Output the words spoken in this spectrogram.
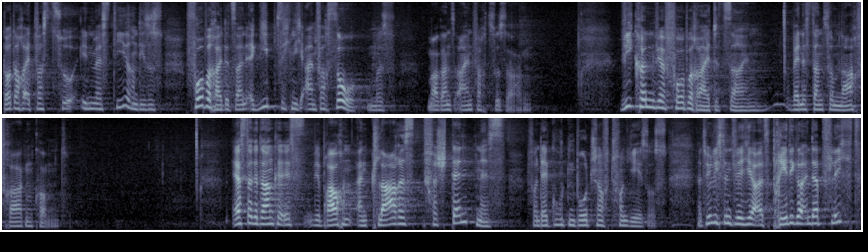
dort auch etwas zu investieren. Dieses Vorbereitetsein ergibt sich nicht einfach so, um es mal ganz einfach zu sagen. Wie können wir vorbereitet sein? Wenn es dann zum Nachfragen kommt. Erster Gedanke ist, wir brauchen ein klares Verständnis von der guten Botschaft von Jesus. Natürlich sind wir hier als Prediger in der Pflicht,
